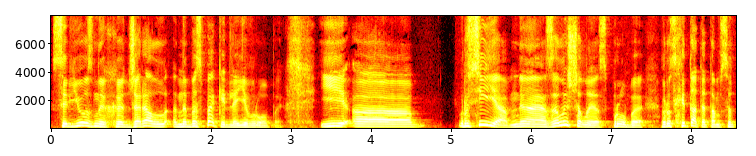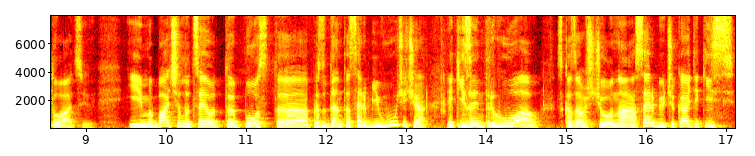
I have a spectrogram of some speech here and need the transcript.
серйозних джерел небезпеки для Європи. І е, Росія не залишила спроби розхитати там ситуацію. І ми бачили цей от пост е, президента Сербії Вучича, який заінтригував, сказав, що на Сербію чекають якісь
